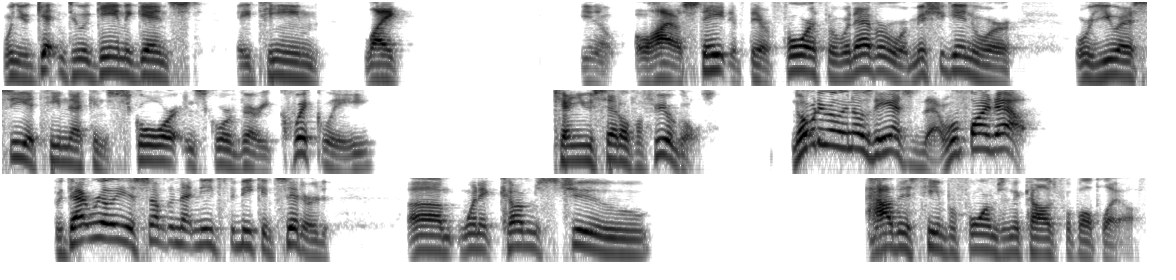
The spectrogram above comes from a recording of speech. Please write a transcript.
when you get into a game against a team like, you know, Ohio State, if they're fourth or whatever, or Michigan or or USC, a team that can score and score very quickly, can you settle for field goals? Nobody really knows the answer to that. We'll find out. But that really is something that needs to be considered um, when it comes to how this team performs in the college football playoff.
